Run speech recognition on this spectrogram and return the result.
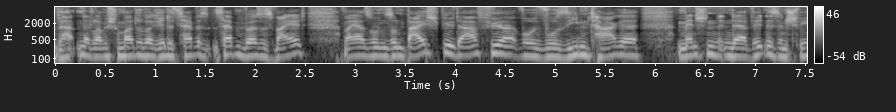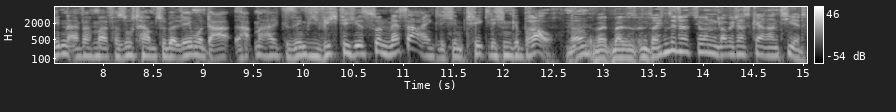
wir hatten da, glaube ich, schon mal drüber geredet, Seven, vs. Wild war ja so, ein- so ein Beispiel dafür, wo, wo sieben Tage Menschen in der Wildnis in Schweden einfach mal versucht haben zu überleben. Und da hat man halt gesehen, wie wichtig ist so ein Messer eigentlich im täglichen Gebrauch. Ne? In solchen Situationen glaube ich das garantiert.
